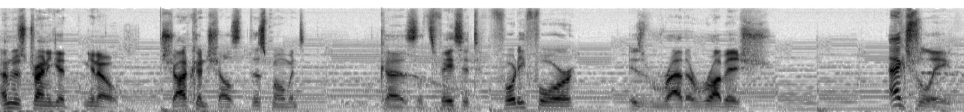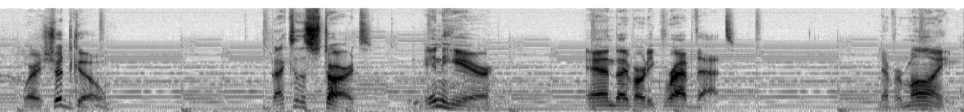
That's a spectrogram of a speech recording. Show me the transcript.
I'm just trying to get, you know, shotgun shells at this moment. Because, let's face it, 44 is rather rubbish. Actually, where I should go, back to the start, in here, and I've already grabbed that. Never mind.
